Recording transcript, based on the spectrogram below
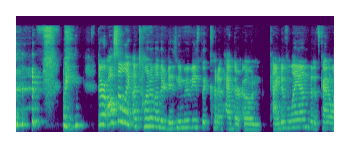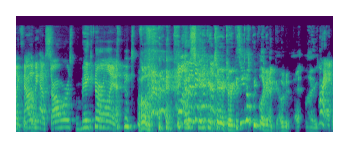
like, there are also like a ton of other Disney movies that could have had their own kind of land. That it's kind of like now that we have Star Wars, we're making our land. Well, then gotta stake your the- territory because you know people are gonna go to it. Like, Right.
